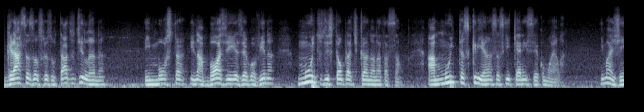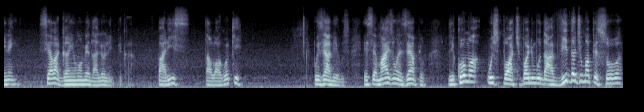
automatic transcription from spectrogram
Graças aos resultados de Lana em Mostar e na Bósnia e Herzegovina, muitos estão praticando a natação. Há muitas crianças que querem ser como ela. Imaginem se ela ganha uma medalha olímpica. Paris Está logo aqui. Pois é, amigos, esse é mais um exemplo de como o esporte pode mudar a vida de uma pessoa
